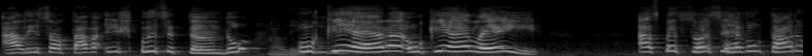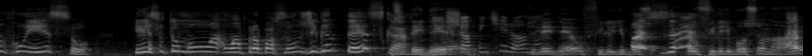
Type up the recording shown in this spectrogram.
ali só estava explicitando o que era, o que é lei. As pessoas se revoltaram com isso. Isso tomou uma, uma proporção Pra Você gigantesca. tem E ideia? o shopping tirou, Pra Você né? tem ideia? O filho de, Bolso... é. o filho de Bolsonaro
